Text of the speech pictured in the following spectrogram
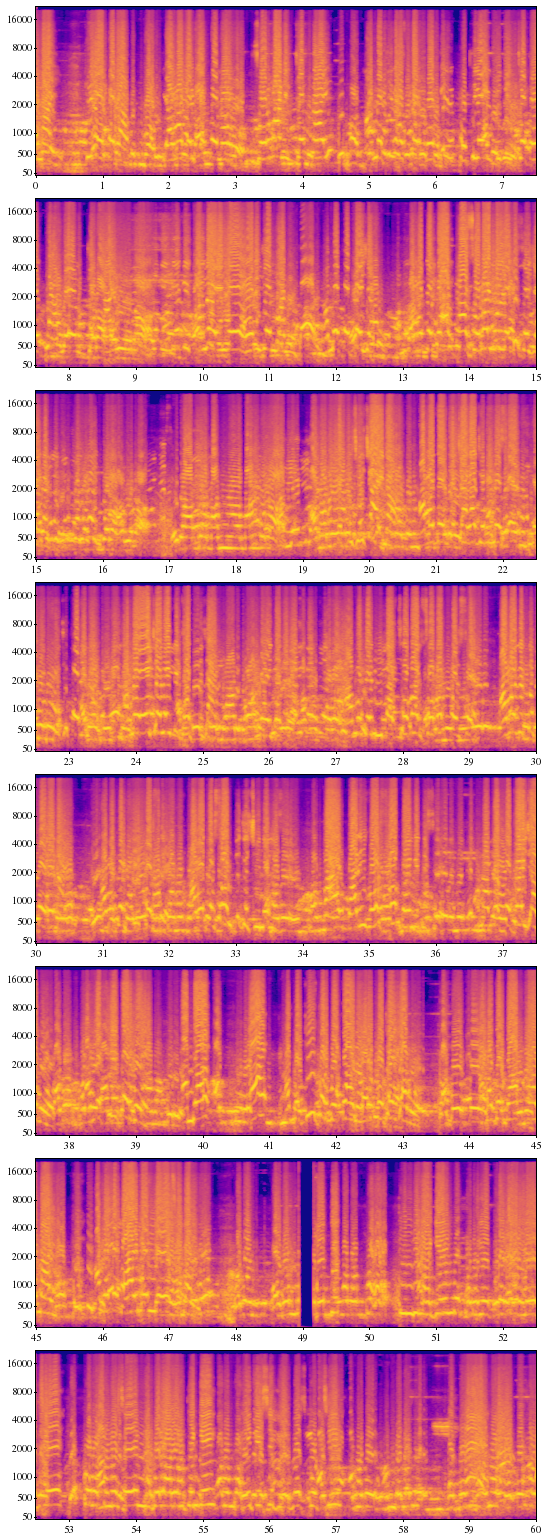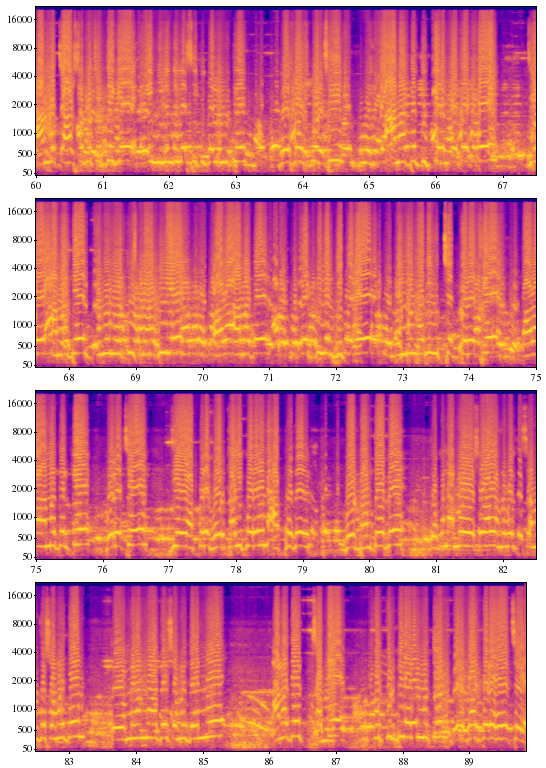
অন্যায় কি অপরাধ আমাদের কোনো সম্মান ইজ্জত নাই। আমরা কি রাস্তায় ফকির ফকিরের যদি ইজ্জত আমরা নাই হরিজন মানুষ। এই জায়গায়। থাকতে আমাদের বিভাগ সবার করছে। আমাদের তো করে না আমাদের কি করছে? আমাদের সব কিছু ছিল মার বাড়ি ঘর সব ভেঙে দিছে। আমরা কোথায় যাব? আমরা কি করব? আমরা আমরা কি করব? কোন আমরা কোথায় যাব? আমাদের বাপ মা নাই। আমাদের ভাই নেই সবাই। তিন দিন আগে অত্যাচার হয়েছে। আমরা সেই মুঘল আলম থেকেই এই দেশে বসবাস করছি। হ্যাঁ, আমরা চারশো বছর থেকে এই মিলনদুল্লাহ সিটি কলোনিতে বসবাস করছি। আমাদের দুঃখের একটাই যে আমাদের কোনো নোটিশ না দিয়ে তারা আমাদের একদিনের ভিতরে এমন ভাবে উচ্ছেদ করেছে। তারা আমাদেরকে বলেছে যে আপনারা ভোট খালি করেন আপনাদের ভোট ভাঙতে হবে। তখন আমরা সবাই, আমরা বলতেছি, আমাদের সময় দেন। তো মেহমান মহাদয় সময় দেন। আমাদের সাথে কুকুর বিলারের মতন ব্যবহার করা হয়েছে।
